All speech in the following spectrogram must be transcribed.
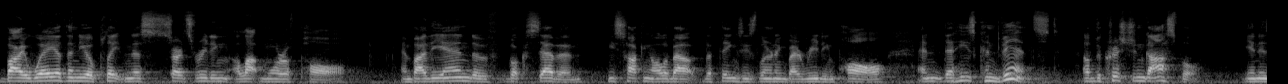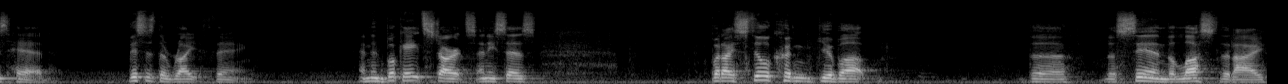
by way of the Neoplatonists, starts reading a lot more of Paul. And by the end of book seven, he's talking all about the things he's learning by reading Paul, and that he's convinced of the Christian gospel in his head. This is the right thing. And then book eight starts, and he says, But I still couldn't give up the, the sin, the lust that I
